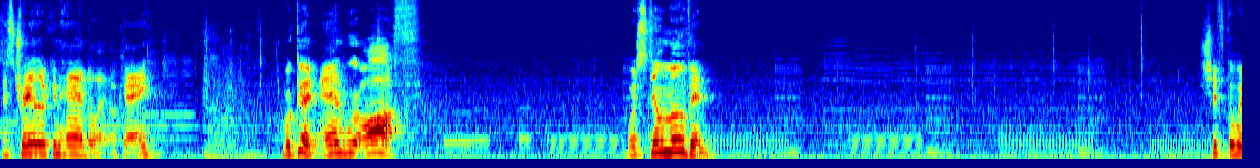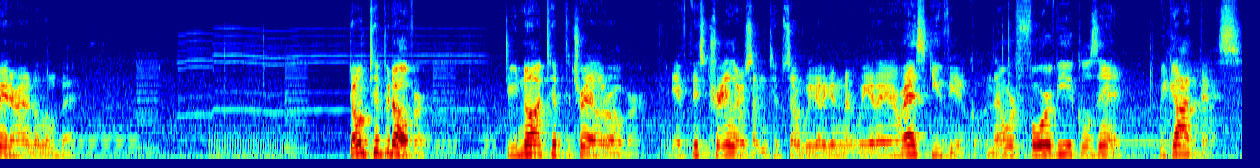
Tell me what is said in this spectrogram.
This trailer can handle it, okay? We're good, and we're off! We're still moving. Shift the weight around a little bit. Don't tip it over. Do not tip the trailer over. If this trailer or something tips over, we gotta get we gotta get a rescue vehicle, and then we're four vehicles in. We got this.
